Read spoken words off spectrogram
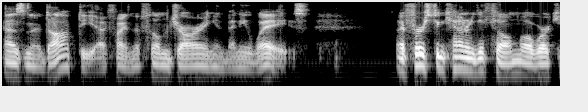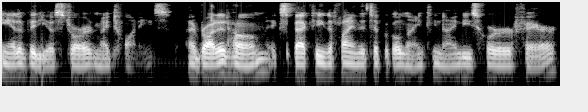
as an adoptee, I find the film jarring in many ways. I first encountered the film while working at a video store in my 20s. I brought it home, expecting to find the typical 1990s horror fare.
